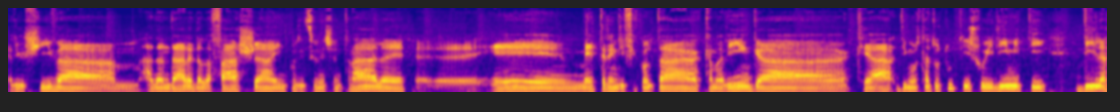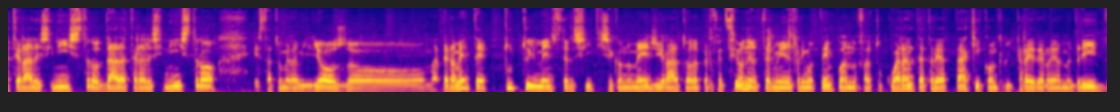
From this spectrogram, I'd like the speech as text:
riusciva mm, ad andare dalla fascia in posizione centrale eh, e mettere in difficoltà Camavinga che ha dimostrato tutti i suoi limiti di laterale sinistro, da laterale sinistro è stato meraviglioso, ma veramente tutto il Manchester City secondo me è girato alla perfezione, al termine del primo tempo hanno fatto 43 attacchi contro i 3 del Real Madrid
